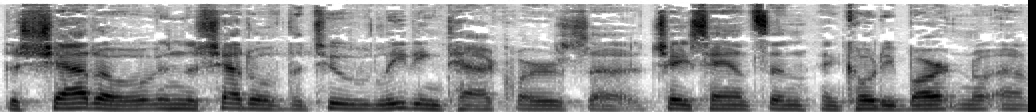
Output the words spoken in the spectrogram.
the shadow in the shadow of the two leading tacklers, uh, Chase Hansen and Cody Barton. Uh,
